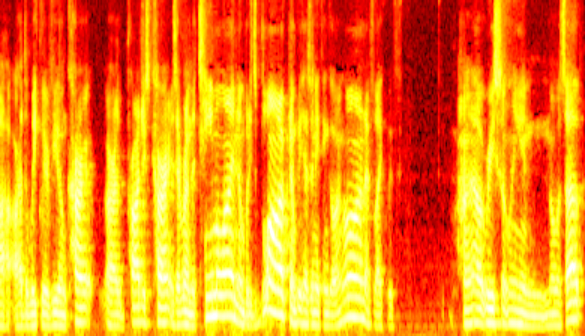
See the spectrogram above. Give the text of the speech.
Uh, are the weekly review and current? Are the projects current? Is everyone on the team aligned? Nobody's blocked. Nobody has anything going on. I've like we've hung out recently and know what's up.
